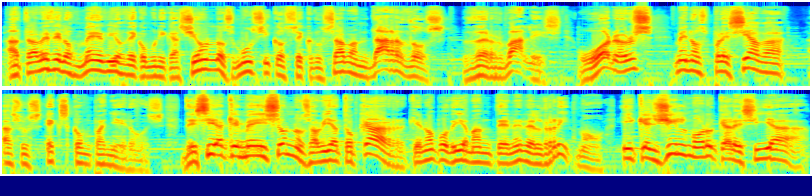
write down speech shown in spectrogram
A través de los medios de comunicación los músicos se cruzaban dardos verbales. Waters menospreciaba a sus ex compañeros. Decía que Mason no sabía tocar, que no podía mantener el ritmo y que Gilmore carecía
